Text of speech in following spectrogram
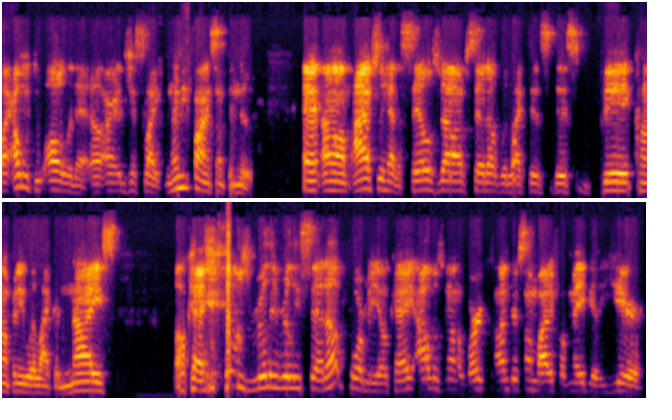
Like, I went through all of that. Uh, I just like, let me find something new. And um, I actually had a sales job set up with like this this big company with like a nice Okay. It was really, really set up for me. Okay. I was going to work under somebody for maybe a year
